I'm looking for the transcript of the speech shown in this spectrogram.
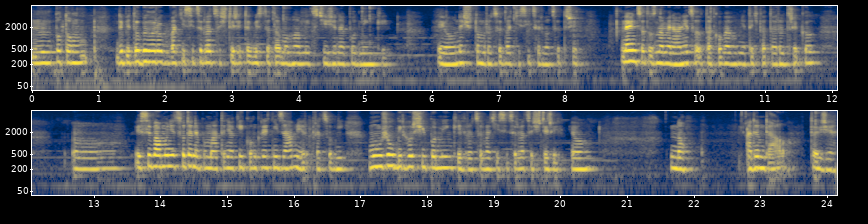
mm, potom, kdyby to byl rok 2024, tak byste tam mohla mít stížené podmínky, jo, než v tom roce 2023. Nevím, co to znamená, něco takového mě teďka Tarot řekl. Uh, jestli vám o něco jde nebo máte nějaký konkrétní záměr pracovní, můžou být horší podmínky v roce 2024, jo. No, a jdem dál. Takže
